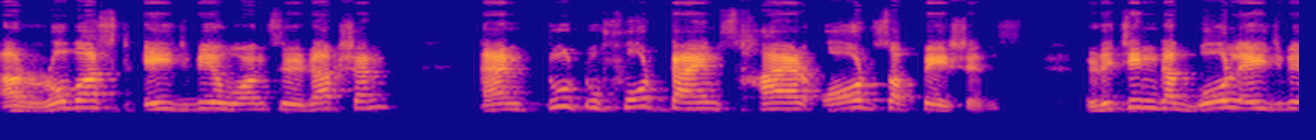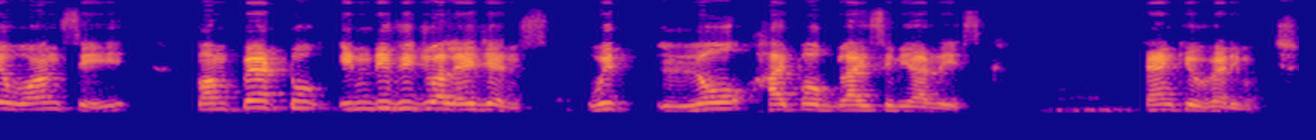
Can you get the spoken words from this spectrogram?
a robust HbA1c reduction and two to four times higher odds of patients reaching the goal HbA1c compared to individual agents with low hypoglycemia risk. Thank you very much.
